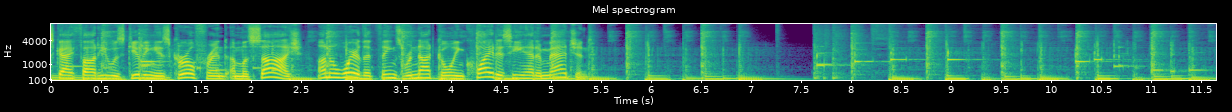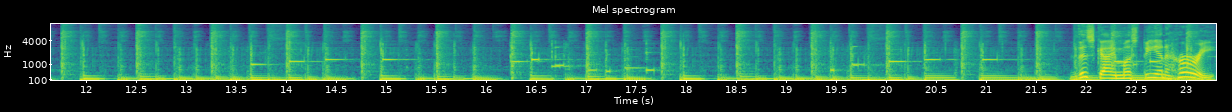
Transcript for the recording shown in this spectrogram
This guy thought he was giving his girlfriend a massage, unaware that things were not going quite as he had imagined. This guy must be in a hurry,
